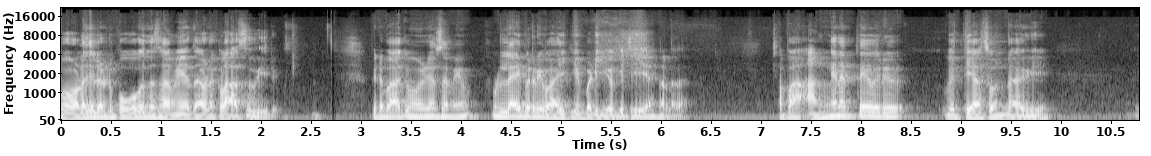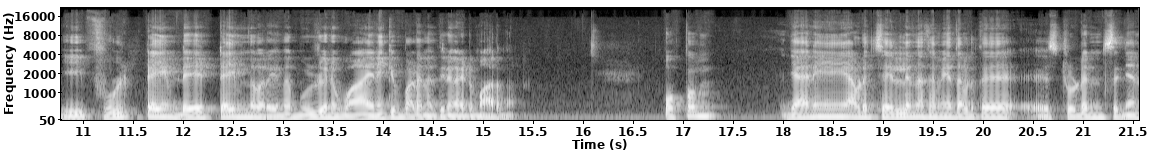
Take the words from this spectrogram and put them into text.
കോളേജിലോട്ട് പോകുന്ന സമയത്ത് അവിടെ ക്ലാസ് തീരും. പിന്നെ ബാക്കി മുഴുവൻ സമയം നമ്മൾ ലൈബ്രറി വായിക്കുകയും പഠിക്കുകയൊക്കെ ചെയ്യുക എന്നുള്ളതാണ്. അപ്പോൾ അങ്ങനത്തെ ഒരു വ്യത്യാസം ഉണ്ടാകുകയും ഈ ഫുൾ ടൈം ഡേ ടൈം എന്ന് പറയുന്നത് മുഴുവനും വായനയ്ക്കും പഠനത്തിനുമായിട്ട് മാറുന്നുണ്ട്. ഒപ്പം ഞാൻ അവിടെ ചെല്ലുന്ന സമയത്ത് അവിടുത്തെ സ്റ്റുഡൻസ് ഞാൻ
